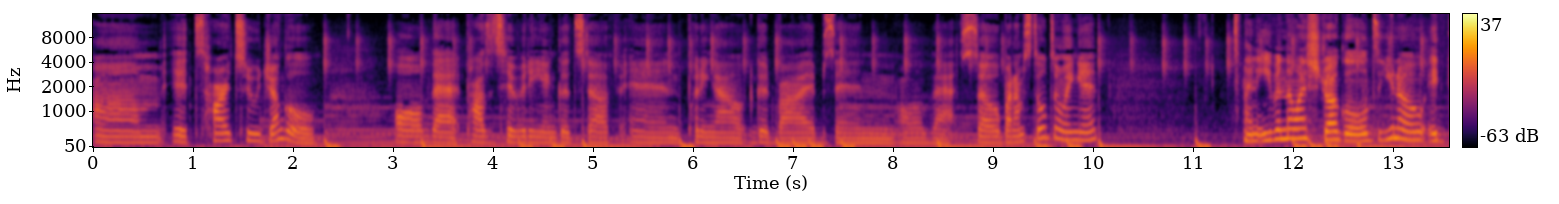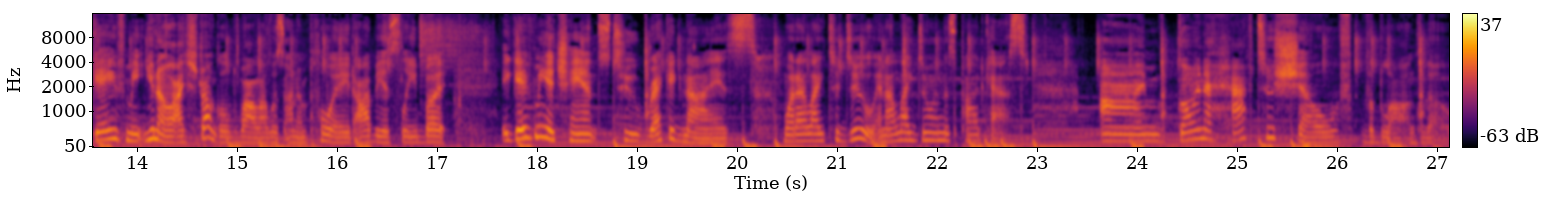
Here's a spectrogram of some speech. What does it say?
um, it's hard to juggle all that positivity and good stuff and putting out good vibes and all that. So, but I'm still doing it and even though I struggled, you know, it gave me, you know, I struggled while I was unemployed, obviously, but it gave me a chance to recognize what I like to do. And I like doing this podcast. I'm going to have to shelve the blog though.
